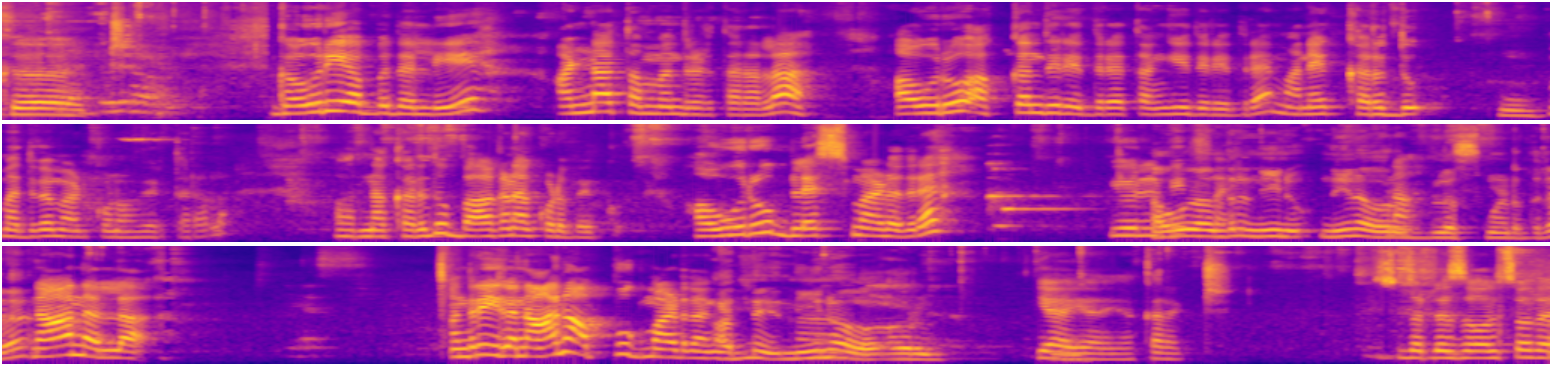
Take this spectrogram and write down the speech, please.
ಗುಡ್ ಗೌರಿ ಹಬ್ಬದಲ್ಲಿ ಅಣ್ಣ ತಮ್ಮಂದಿರ್ತಾರಲ್ಲ ಇರ್ತಾರಲ್ಲ ಅವರು ಅಕ್ಕಂದಿರಿದ್ರೆ ತಂಗಿದಿರಿದ್ರೆ ಮನೆಗೆ ಕರೆದು ಮದುವೆ ಮಾಡ್ಕೊಂಡು ಹೋಗಿರ್ತಾರಲ್ಲ ಅವ್ರನ್ನ ಕರೆದು ಬಾಗಣ ಕೊಡಬೇಕು. ಅವರು ಬ್ಲೆಸ್ ಮಾಡಿದ್ರೆ ಅಂದ್ರೆ ನೀನು ನೀನು ಅವ್ರು ಬ್ಲೆಸ್ ಮಾಡಿದ್ರೆ? ನಾನಲ್ಲ. ಅಂದ್ರೆ ಈಗ ನಾನು ಅಪ್ಪುಗ್ ಮಾಡ್ದಂಗೆ. ಅದನ್ನೇ ನೀನು ಅವರು yeah yeah yeah correct so that is also the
